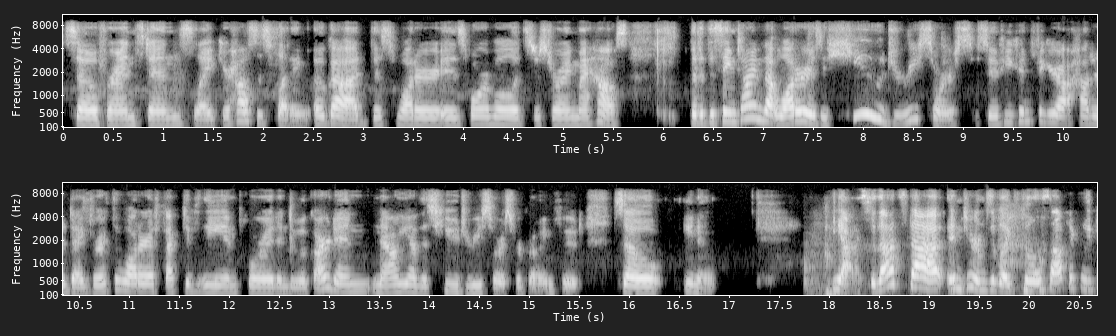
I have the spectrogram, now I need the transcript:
So for instance like your house is flooding. Oh god this water is horrible. It's destroying my house. But at the same time that water is a huge resource. So if you can figure out how to divert the water effectively and pour it into a garden now you have this huge resource for growing food. So you know yeah so that's that in terms of like philosophically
